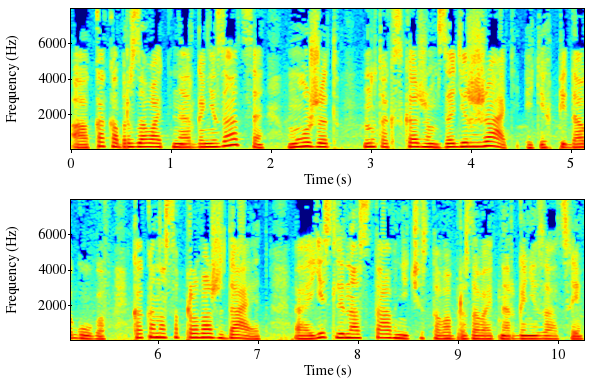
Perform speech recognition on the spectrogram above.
а, как образовательная организация может, ну так скажем, задержать этих педагогов, как она сопровождает, э, есть ли наставничество в образовательной организации,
